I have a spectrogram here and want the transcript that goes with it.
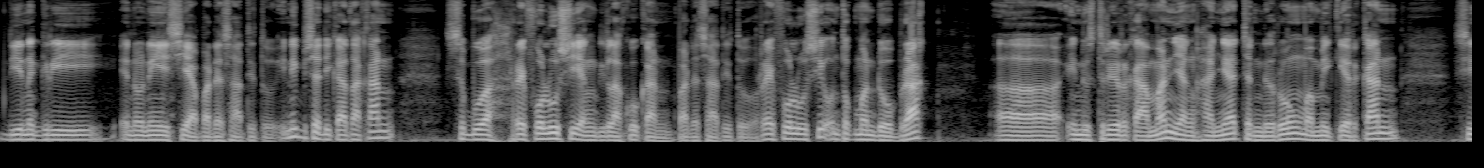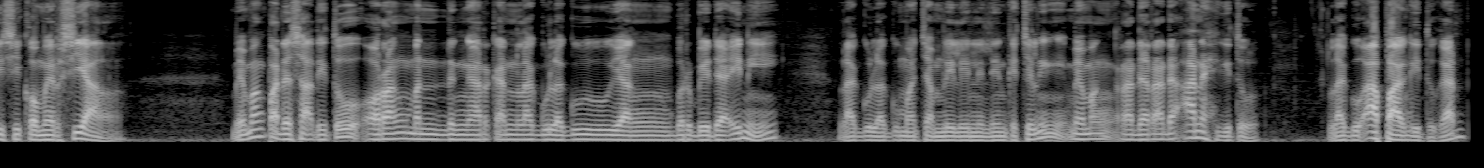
di negeri Indonesia pada saat itu. Ini bisa dikatakan sebuah revolusi yang dilakukan pada saat itu. Revolusi untuk mendobrak uh, industri rekaman yang hanya cenderung memikirkan sisi komersial. Memang pada saat itu orang mendengarkan lagu-lagu yang berbeda ini, lagu-lagu macam lilin-lilin kecil ini memang rada-rada aneh gitu. Lagu apa gitu kan?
